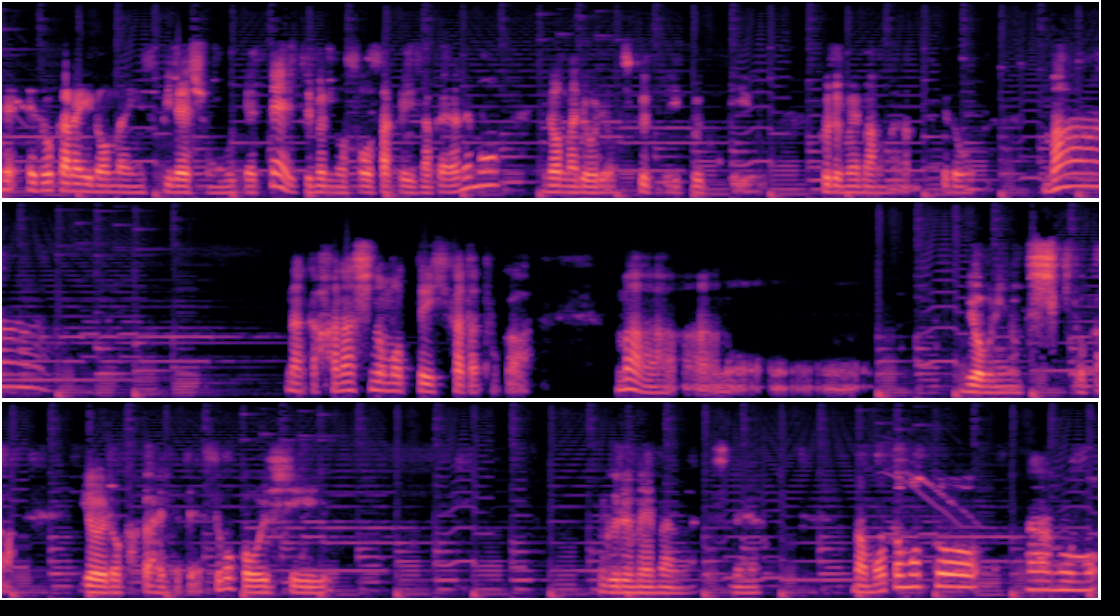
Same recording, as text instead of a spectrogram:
で、江戸からいろんなインスピレーションを受けて、自分の創作居酒屋でもいろんな料理を作っていくっていうグルメ漫画なんですけど、まあ、なんか話の持っていき方とか、まあ、あの、料理の知識とか、いろいろ書かれてて、すごく美味しいグルメ漫画ですね。まあ、もともと、あの、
